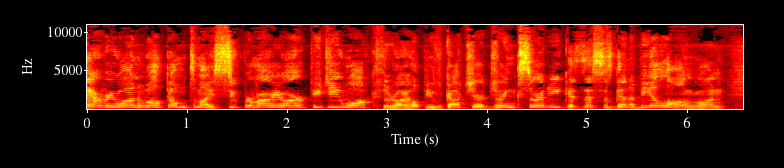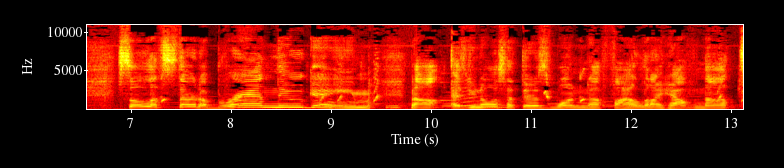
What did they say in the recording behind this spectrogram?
everyone, welcome to my Super Mario RPG walkthrough. I hope you've got your drinks ready, because this is going to be a long one. So let's start a brand new game. Now, as you notice that there's one uh, file that I have not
